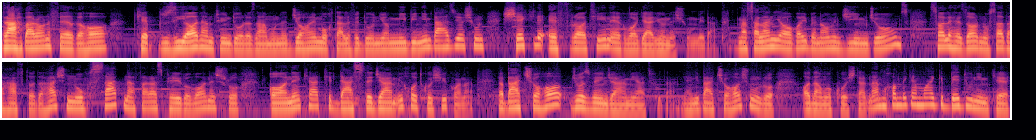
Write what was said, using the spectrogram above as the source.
رهبران فرقه ها که زیادم تو این دور زمونه جاهای مختلف دنیا می‌بینیم بعضیاشون شکل افراطی این اقواگری رو نشون میدن. مثلا یه آقایی به نام جیم جونز سال 1978 900 نفر از پیروانش رو قانع کرد که دست جمعی خودکشی کنن. و بچه ها جزو این جمعیت بودن. یعنی بچه هاشون رو آدم کشتن. من می‌خوام بگم ما اگه بدونیم که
